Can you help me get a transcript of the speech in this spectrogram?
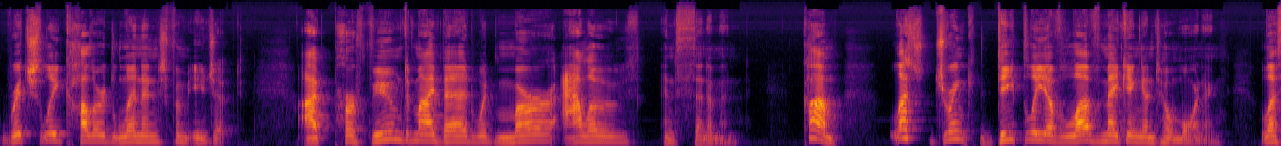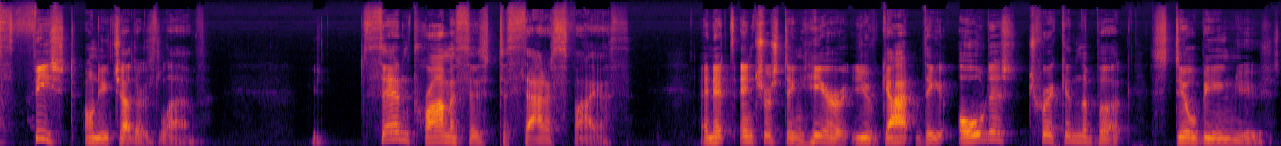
richly colored linens from Egypt. I've perfumed my bed with myrrh, aloes, and cinnamon. Come, let's drink deeply of love making until morning. Let's feast on each other's love. Sin promises to satisfy us. And it's interesting here, you've got the oldest trick in the book still being used.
